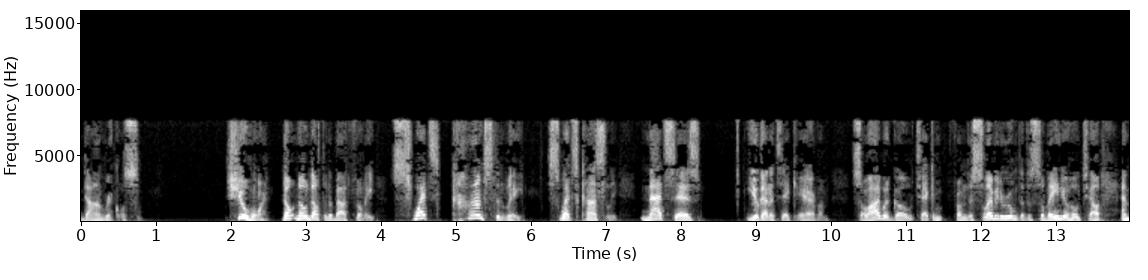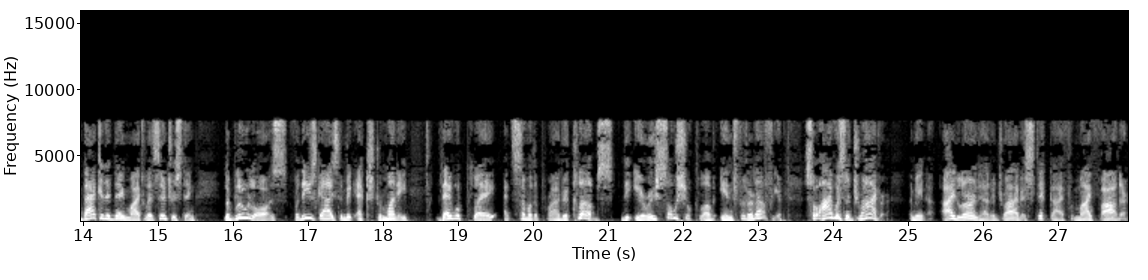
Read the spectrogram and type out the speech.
Don Rickles. Shoehorn. Don't know nothing about Philly. Sweats constantly. Sweats constantly. Nat says, you got to take care of him. So I would go take him from the celebrity room to the Sylvania Hotel. And back in the day, Michael, it's interesting. The Blue Laws, for these guys to make extra money, they would play at some of the private clubs, the Erie Social Club in Philadelphia. So I was a driver. I mean, I learned how to drive a stick guy from my father.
